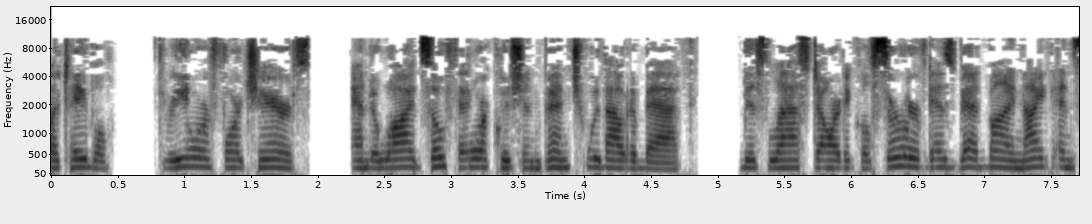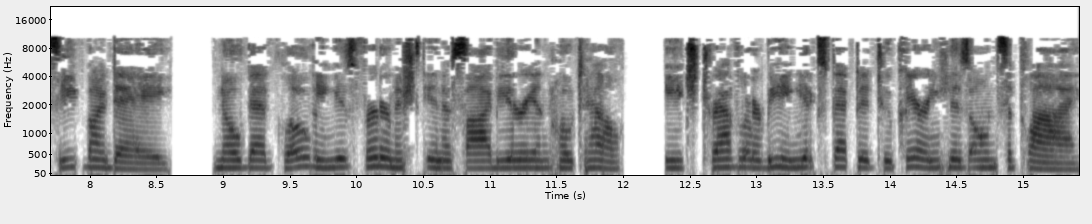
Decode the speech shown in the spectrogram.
a table, three or four chairs, and a wide sofa or cushion bench without a bath. This last article served as bed by night and seat by day. No bed clothing is furnished in a Siberian hotel each traveler being expected to carry his own supply.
